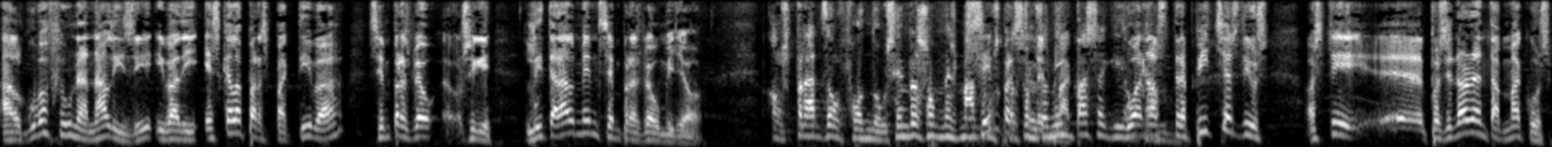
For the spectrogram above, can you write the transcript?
algú va fer una anàlisi i va dir és que la perspectiva sempre es veu... O sigui, literalment sempre es veu millor. Els prats del fondo sempre són més macos Sempre que els són més macos. Passa aquí al Quan camp. els trepitges dius, hosti, eh, però si no eren tan macos.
